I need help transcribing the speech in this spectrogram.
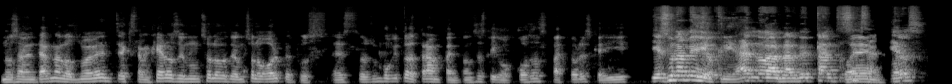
nos aventaron a los nueve extranjeros en un solo, de un solo golpe, pues esto es un poquito de trampa, entonces digo, cosas, factores que ahí... Y es una mediocridad, ¿no? Hablar de tantos extranjeros.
